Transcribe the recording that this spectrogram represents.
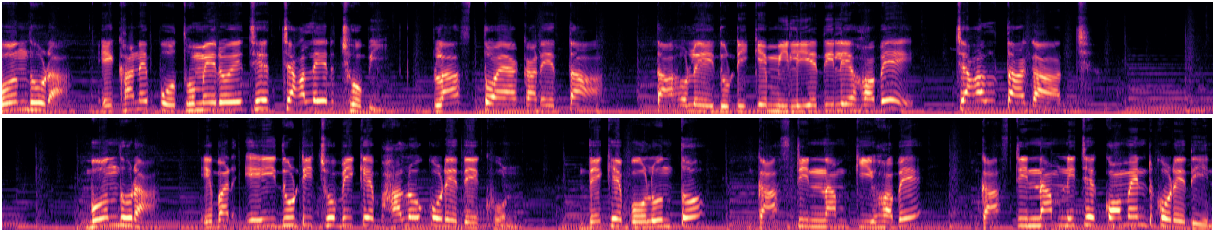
বন্ধুরা, এখানে প্রথমে রয়েছে চালের ছবি। প্লাস তয়াকারে তা, তাহলে এই দুটিকে মিলিয়ে দিলে হবে চালতা গাছ। বন্ধুরা, এবার এই দুটি ছবিকে ভালো করে দেখুন। দেখে বলুন তো, গাছটির নাম কি হবে? গাছটির নাম নিচে কমেন্ট করে দিন।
